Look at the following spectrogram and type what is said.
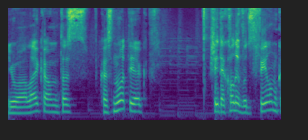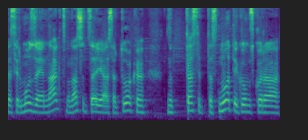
Jo laikam tas, kas notiek, šī Holivudas filma, kas ir muzeja naktis, man asociējās ar to, ka nu, tas ir tas notikums, kurā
